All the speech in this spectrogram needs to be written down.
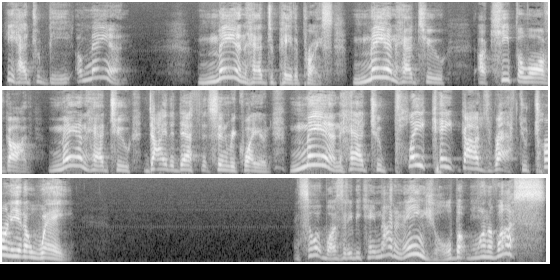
he had to be a man. Man had to pay the price. Man had to uh, keep the law of God. Man had to die the death that sin required. Man had to placate God's wrath, to turn it away. And so it was that he became not an angel, but one of us.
